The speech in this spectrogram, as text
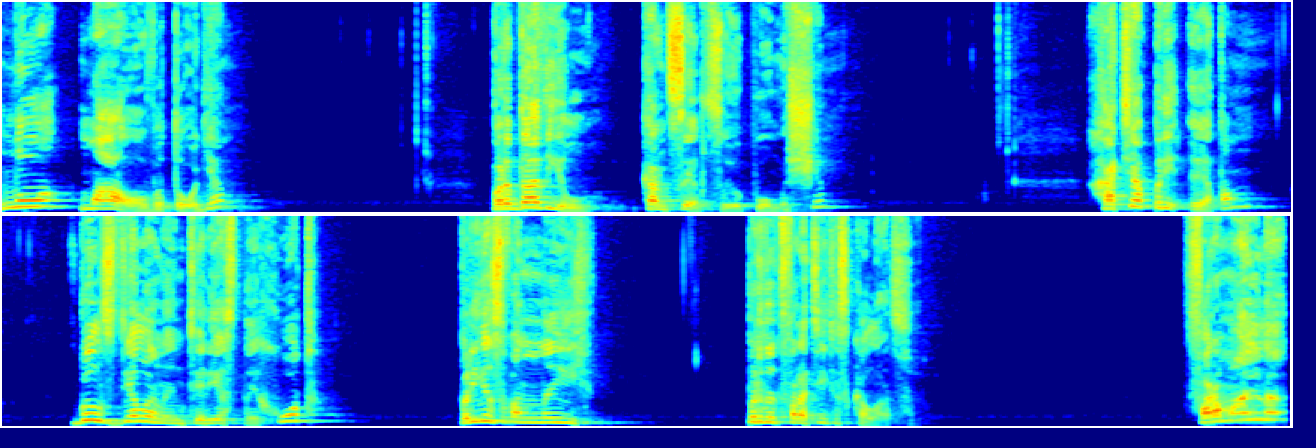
Но Мао в итоге продавил концепцию помощи, Хотя при этом был сделан интересный ход, призванный предотвратить эскалацию. Формально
